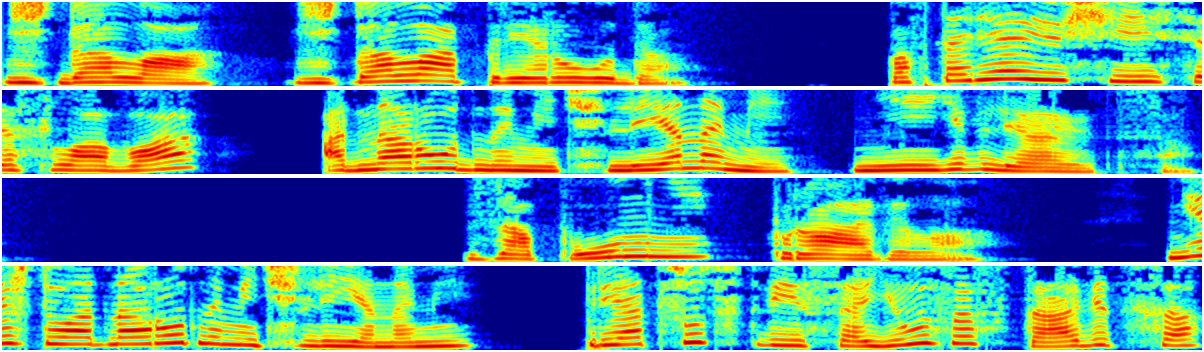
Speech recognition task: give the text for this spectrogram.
ждала, ждала природа». Повторяющиеся слова однородными членами не являются. Запомни правило. Между однородными членами при отсутствии союза ставится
